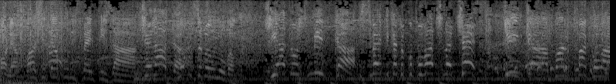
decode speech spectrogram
Моля, вашите аплодисменти за... Жената! Много се вълнувам. Чиято усмивка свети като купувач на чест. Кинка Барбакова!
